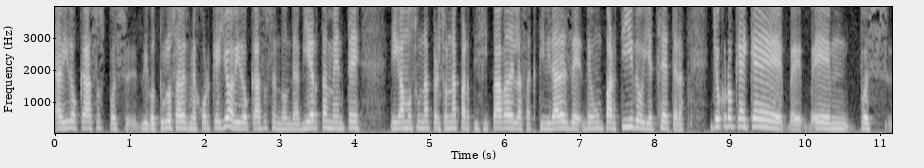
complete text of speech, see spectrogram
habido casos, pues eh, digo, tú lo sabes mejor que yo, ha habido casos en donde abiertamente, digamos, una persona participaba de las actividades de, un partido y etcétera. Yo creo que hay que, eh, em, pues,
